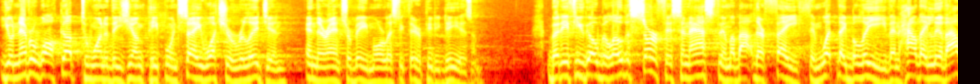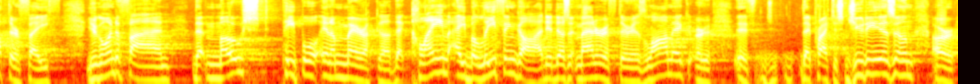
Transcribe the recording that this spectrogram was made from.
you'll never walk up to one of these young people and say, What's your religion? And their answer be moralistic therapeutic deism. But if you go below the surface and ask them about their faith and what they believe and how they live out their faith, you're going to find that most people in America that claim a belief in God, it doesn't matter if they're Islamic or if they practice Judaism or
